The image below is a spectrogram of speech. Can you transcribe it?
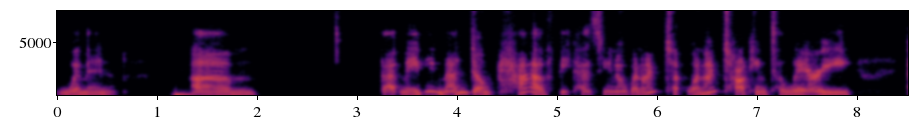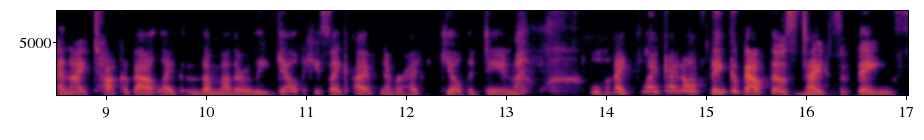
women. Mm-hmm. Um, that maybe men don't have because you know when i'm t- when i'm talking to larry and i talk about like the motherly guilt he's like i've never had guilt a day in my life like i don't think about those mm-hmm. types of things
